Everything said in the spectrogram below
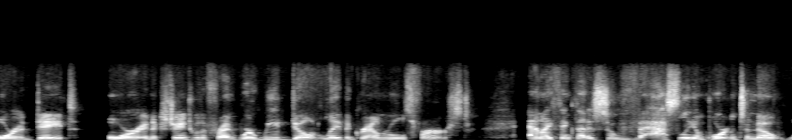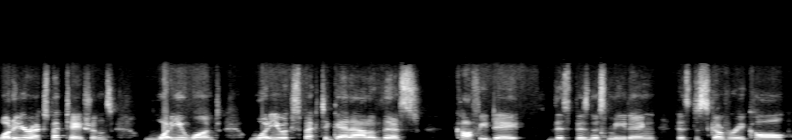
or a date or an exchange with a friend, where we don't lay the ground rules first? And I think that is so vastly important to know what are your expectations? What do you want? What do you expect to get out of this coffee date, this business meeting, this discovery call.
